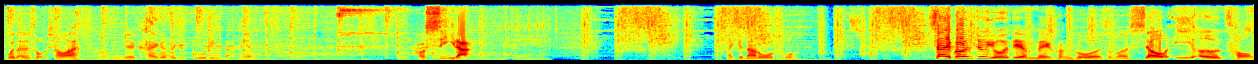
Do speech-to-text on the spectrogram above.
不能手消案，直接开个这个固定版面，好细啦！还跟他啰嗦，下一关就有点没看过了，什么消一二重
